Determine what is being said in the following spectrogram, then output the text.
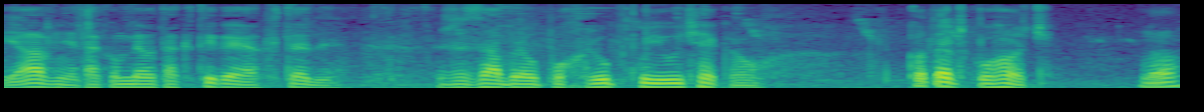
Jawnie, taką miał taktykę jak wtedy, że zabrał po chrupku i uciekał. Koteczku, chodź. No.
